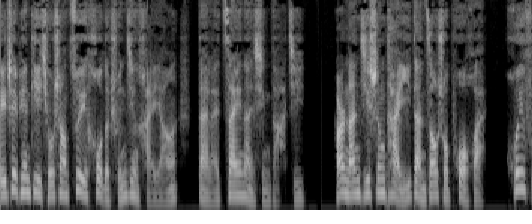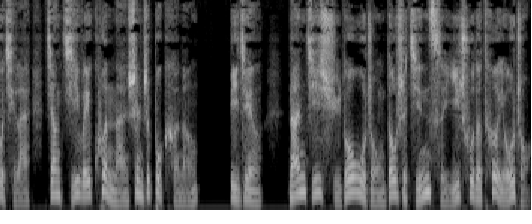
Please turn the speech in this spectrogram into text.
给这片地球上最后的纯净海洋带来灾难性打击。而南极生态一旦遭受破坏，恢复起来将极为困难，甚至不可能。毕竟，南极许多物种都是仅此一处的特有种，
